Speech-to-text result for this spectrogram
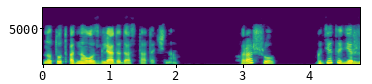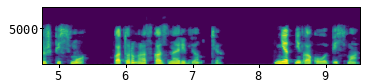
но тут одного взгляда достаточно. Хорошо. Где ты держишь письмо, в котором рассказано о ребенке? Нет никакого письма.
